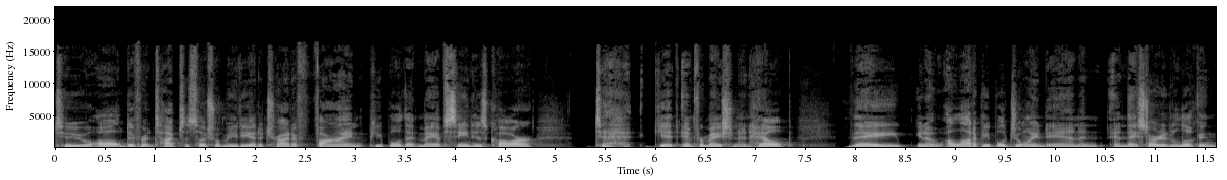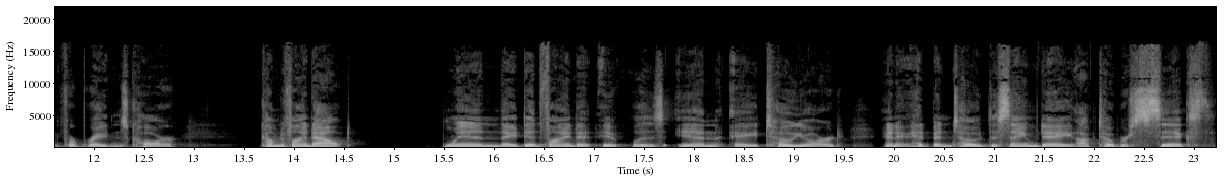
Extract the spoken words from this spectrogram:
to all different types of social media to try to find people that may have seen his car to get information and help. They, you know, a lot of people joined in and, and they started looking for Braedan's car. Come to find out, when they did find it, it was in a tow yard and it had been towed the same day, October 6th,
